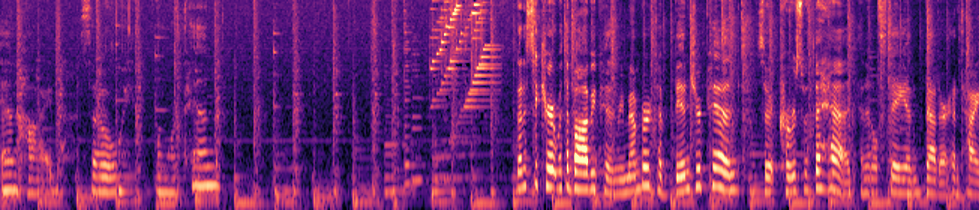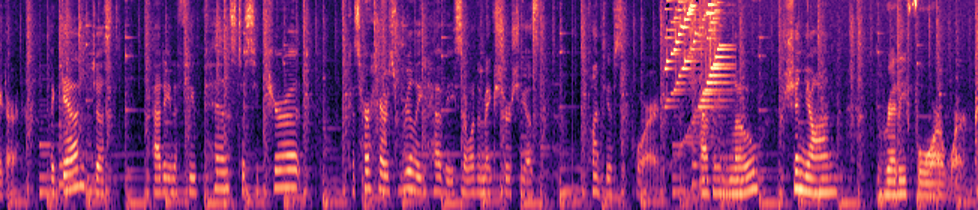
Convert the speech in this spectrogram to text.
and hide. So one more pin. I'm to secure it with a bobby pin. Remember to bend your pin so it curves with the head and it'll stay in better and tighter. Again, just adding a few pins to secure it because her hair is really heavy so I want to make sure she has plenty of support. Have a low chignon ready for work.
